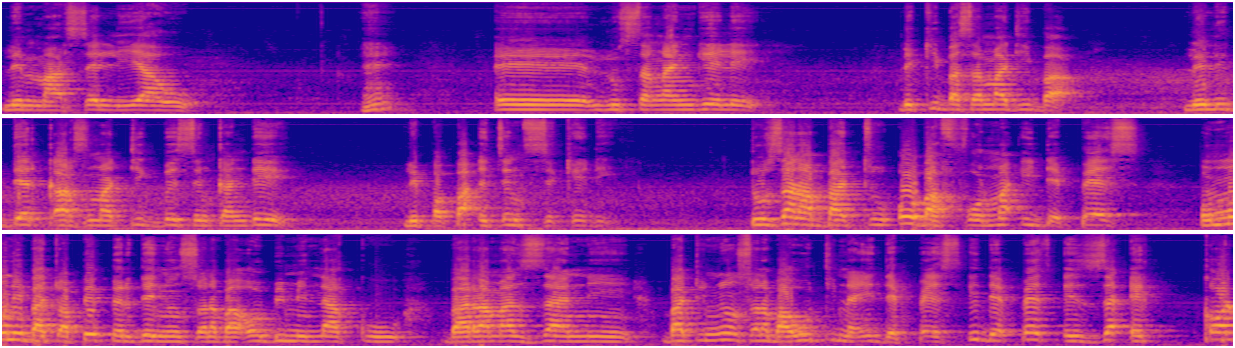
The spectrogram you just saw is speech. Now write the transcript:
le marcel liao eh? eh, lusanga ngele de kibasa madiba le leader charismatique b52 le papa etienne tshisekedi toza na bato oyo baforma idps omoni bato ape perde nyonso na baobi minaku baramazani bato nyonso wana bauti na idps idps eza ecole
